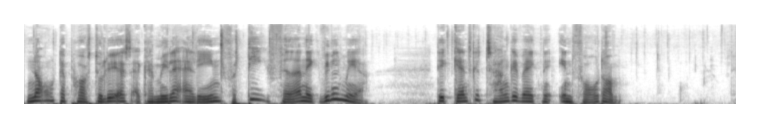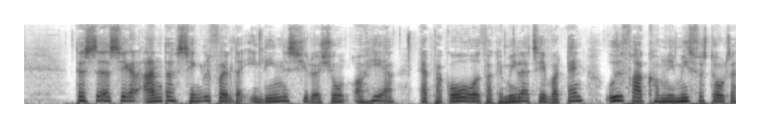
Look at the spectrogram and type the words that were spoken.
når der postuleres, at Camilla er alene, fordi faderen ikke vil mere? Det er ganske tankevækkende en fordom. Der sidder sikkert andre singleforældre i lignende situation, og her er et par gode råd fra Camilla til, hvordan udefrakommende misforståelser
